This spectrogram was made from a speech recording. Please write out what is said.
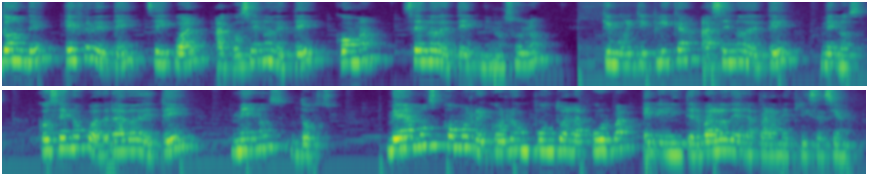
Donde f de t sea igual a coseno de t, seno de t menos 1, que multiplica a seno de t menos coseno cuadrado de t menos 2. Veamos cómo recorre un punto a la curva en el intervalo de la parametrización.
